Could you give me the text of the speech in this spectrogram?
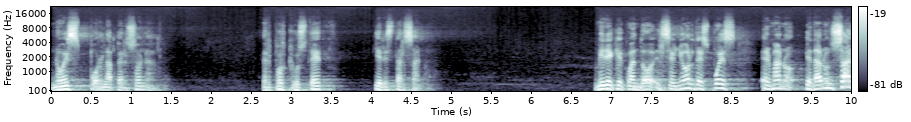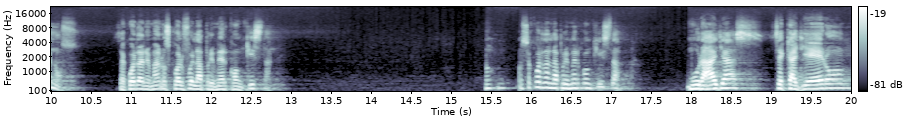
no es por la persona, es porque usted quiere estar sano. Mire que cuando el Señor después, hermano, quedaron sanos. ¿Se acuerdan, hermanos, cuál fue la primera conquista? ¿No? ¿No se acuerdan la primera conquista? Murallas se cayeron.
